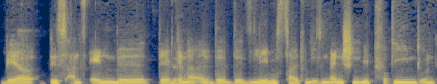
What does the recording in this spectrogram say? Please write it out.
wer bis ans Ende der, der, der, der Lebenszeit von diesen Menschen mitverdient und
